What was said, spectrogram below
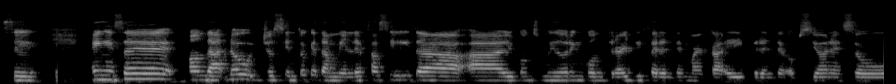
Sí, en ese, on that note, yo siento que también le facilita al consumidor encontrar diferentes marcas y diferentes opciones. So,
